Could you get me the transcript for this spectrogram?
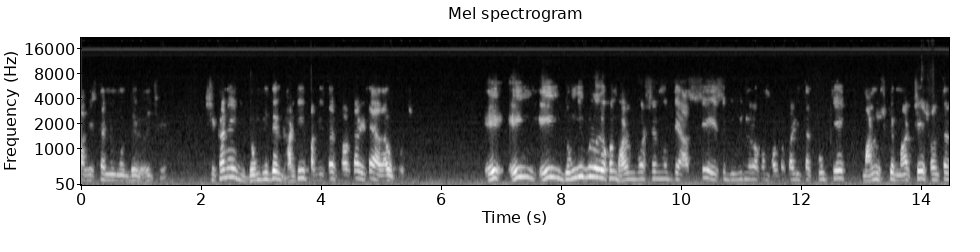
পাকিস্তানের মধ্যে রয়েছে, সেখানে জঙ্গিদের ঘাঁটি পাকিস্তান সরকার এটা অ্যালাউ করছে। এই এই এই জঙ্গিগুলো যখন ভারতবর্ষের মধ্যে আসছে, এসে বিভিন্ন রকম হটকারিতা করছে, মানুষকে মারছে সন্তান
